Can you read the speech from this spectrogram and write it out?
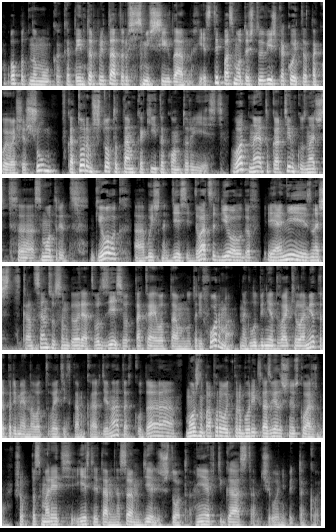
опытному, как это, интерпретатору сейсмических данных. Если ты посмотришь, ты увидишь какой-то такой вообще шум, в котором что-то там, какие-то контуры есть. Вот на эту картинку, значит, э, смотрит геолог, а обычно 10-20 геологов, и они, значит, консенсусом говорят, вот здесь вот такая вот там внутри форма, на глубине 2 километра примерно вот в этих там координатах, куда можно попробовать пробурить разведочную скважину, чтобы посмотреть, есть ли там на самом деле что-то. Нефть, газ, там чего-нибудь такое.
